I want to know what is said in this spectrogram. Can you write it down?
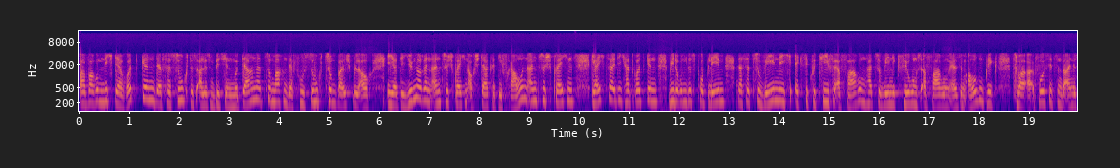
äh, warum nicht der Röttgen, der versucht, das alles ein bisschen moderner zu machen, der versucht zum Beispiel auch eher die Jüngeren anzusprechen, auch stärker die Frauen anzusprechen. Gleichzeitig hat Röttgen wiederum das Problem, Problem, dass er zu wenig exekutive Erfahrung hat, zu wenig Führungserfahrung. Er ist im Augenblick zwar äh, Vorsitzender eines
